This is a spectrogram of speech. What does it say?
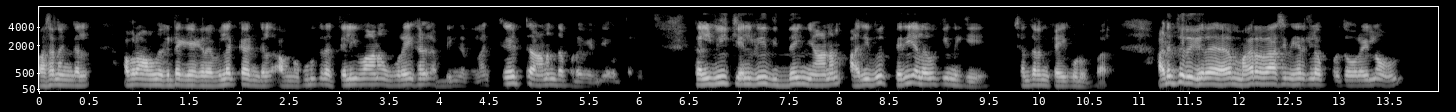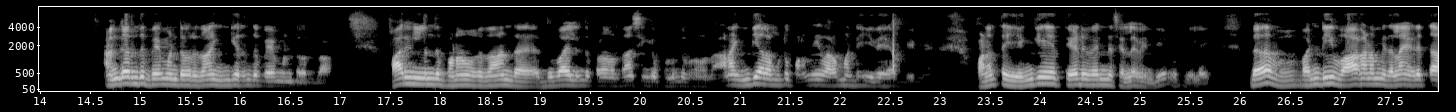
வசனங்கள் அப்புறம் அவங்க கிட்ட கேட்குற விளக்கங்கள் அவங்க கொடுக்குற தெளிவான உரைகள் அப்படிங்கிறதெல்லாம் கேட்டு ஆனந்தப்பட வேண்டிய ஒரு தருணம் கல்வி கேள்வி வித்தை ஞானம் அறிவு பெரிய அளவுக்கு இன்னைக்கு சந்திரன் கை கொடுப்பார். அடுத்து இருக்கிற மகர ராசி நேர்களை பொறுத்தவரையிலும் அங்கேருந்து பேமெண்ட் வருதான் இங்கேருந்து பேமெண்ட் வருதான். ஃபாரின்லேருந்து பணம் வருதான் இந்த துபாயிலேருந்து பணம் வருதான் சிங்கப்பூர்லேருந்து பணம் வருதான். ஆனால் இந்தியாவில் மட்டும் பணமே வர மாட்டேங்குதே அப்படின்னு. பணத்தை எங்கேயே தேடுவேன்னு செல்ல வேண்டிய ஒரு நிலை. இந்த வண்டி வாகனம் இதெல்லாம் எடுத்தா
